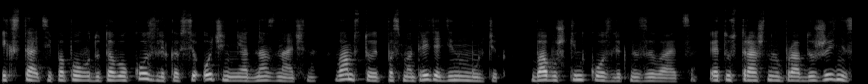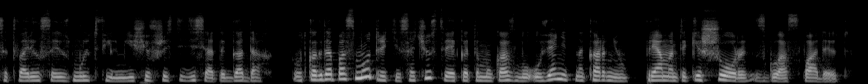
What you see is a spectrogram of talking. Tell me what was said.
И, кстати, по поводу того козлика все очень неоднозначно. Вам стоит посмотреть один мультик. «Бабушкин козлик» называется. Эту страшную правду жизни сотворил союз мультфильм еще в 60-х годах. Вот когда посмотрите, сочувствие к этому козлу увянет на корню. Прямо-таки шоры с глаз падают.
